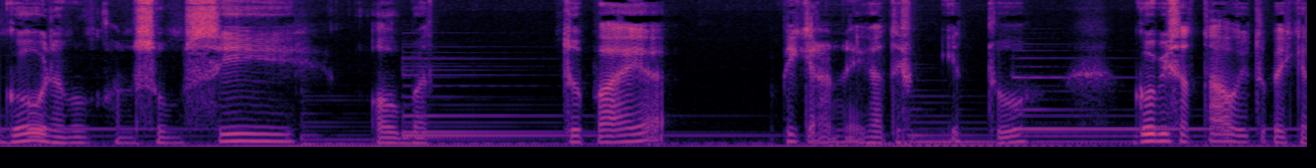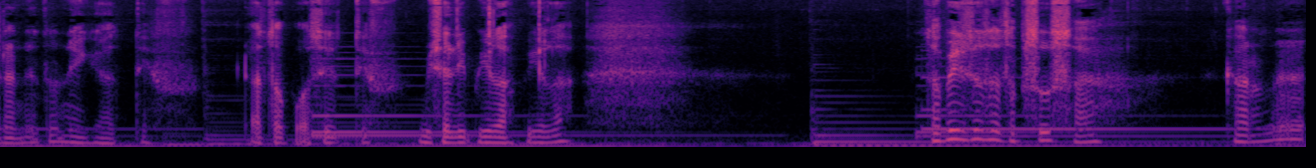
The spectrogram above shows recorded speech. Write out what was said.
gua udah mengkonsumsi obat supaya pikiran negatif itu gue bisa tahu itu pikirannya itu negatif atau positif. Bisa dipilah-pilah. Tapi itu tetap susah karena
